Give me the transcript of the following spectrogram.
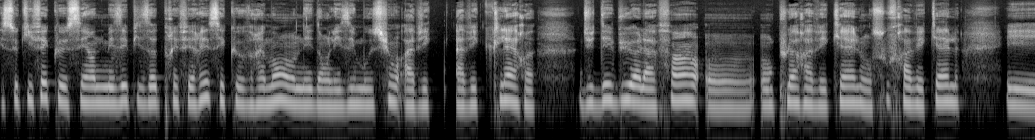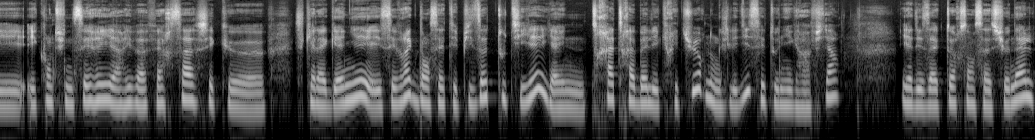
Et ce qui fait que c'est un de mes épisodes préférés, c'est que vraiment on est dans les émotions avec, avec Claire du début à la fin. On, pleure avec elle, on souffre avec elle. Et, quand une série arrive à faire ça, c'est que c'est qu'elle a gagné. Et c'est vrai que dans cet épisode, tout y est. Il y a une très très belle écriture. Donc je l'ai dit, c'est Tony Graffia. Il y a des acteurs sensationnels.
